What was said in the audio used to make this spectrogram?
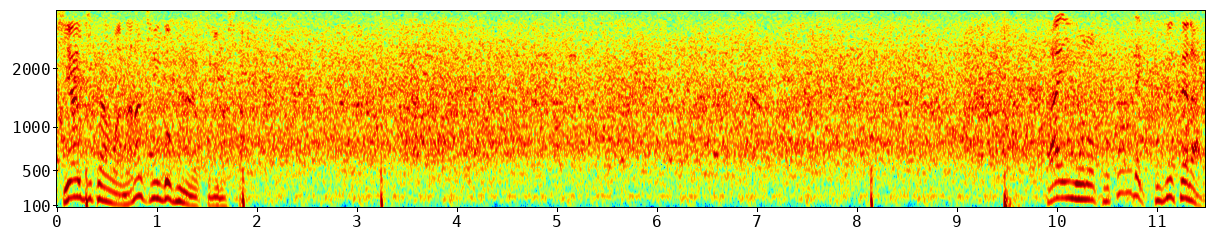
試合時間は75分が過ぎました。最後のところで崩せない。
